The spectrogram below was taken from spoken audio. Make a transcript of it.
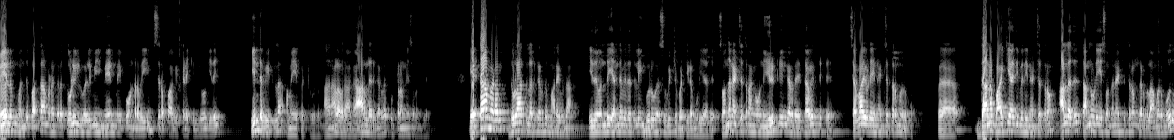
மேலும் வந்து பத்தாம் இடங்கிற தொழில் வலிமை மேன்மை போன்றவையும் சிறப்பாக கிடைக்கும் யோகிதை இந்த வீட்டில் அமைய பெற்றுவிடும் அதனால் அவர் அங்கே ஆறில் இருக்கிறத குற்றம்னே சொல்ல முடியாது. எட்டாம் இடம் துலாத்தில் இருக்கிறது மறைவு தான் இது வந்து எந்த விதத்துலையும் குருவை சுபிட்சப்படுத்திட முடியாது. சொந்த நட்சத்திரம் அங்கே ஒன்று இருக்குங்கிறதை தவிர்த்துட்டு செவ்வாயுடைய நட்சத்திரமும் இருக்கும். இப்போ தன பாக்கியாதிபதி நட்சத்திரம் அல்லது தன்னுடைய சொந்த நட்சத்திரம்ங்கிறதுல அமரும்போது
